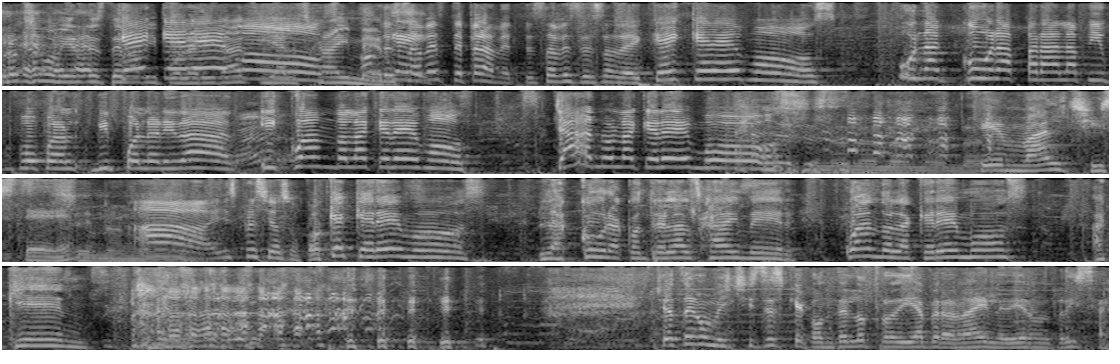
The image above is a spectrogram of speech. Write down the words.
Próximo viernes tema ¿Qué bipolaridad y? Alzheimer. ¿Te Ok. sabes, te- espérame, ¿te sabes esa de qué queremos? Una cura para la bipo- bipolaridad. ¿Y cuándo la queremos? Ya no la queremos. Sí, No, no, no, no, no. Qué mal chiste, ¿eh? Sí, no, no, no. Ay, es precioso. ¿O qué queremos? La cura contra el Alzheimer. ¿Cuándo la queremos? ¿A quién? Yo tengo mis chistes que conté el otro día, pero a nadie le dieron risa.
